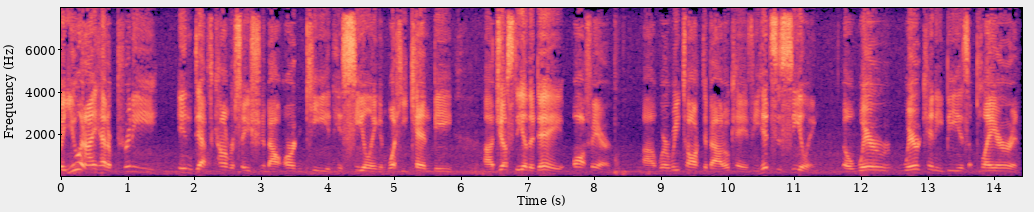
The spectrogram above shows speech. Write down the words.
But you and I had a pretty in-depth conversation about Arden Key and his ceiling and what he can be uh, just the other day off air, uh, where we talked about okay, if he hits his ceiling, uh, where where can he be as a player? And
